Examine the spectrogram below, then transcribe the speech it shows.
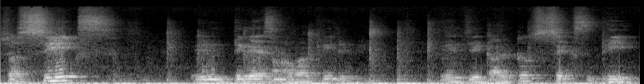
So 6 integration over B dV is equal to 6 b.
